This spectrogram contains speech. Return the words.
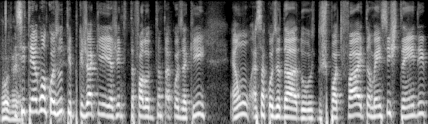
Vou ver. E se tem alguma coisa do tipo, porque já que a gente tá falando de tanta coisa aqui, é um, essa coisa da, do, do Spotify também se estende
